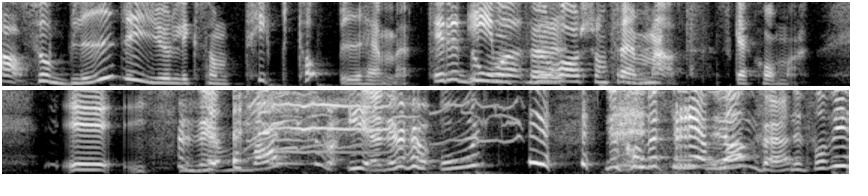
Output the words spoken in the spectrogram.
Ja. så blir det ju liksom tipptopp i hemmet. Är det då Inför du har som främmat ska komma. Eh, ja, Främmande? Vad är det för ord? Nu kommer främmande. nu får vi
